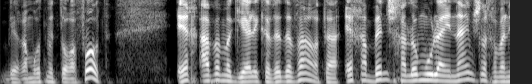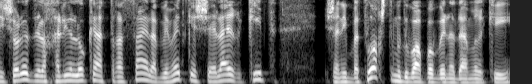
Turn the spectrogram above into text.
ברמות מטורפות. איך אבא מגיע לכזה דבר? אתה, איך הבן שלך לא מול העיניים שלך, ואני שואל את זה חלילה לא כהתרסה, אלא באמת כשאלה ערכית, שאני בטוח שאתה מדובר פה בן אדם ערכי,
